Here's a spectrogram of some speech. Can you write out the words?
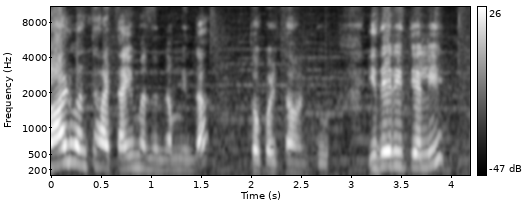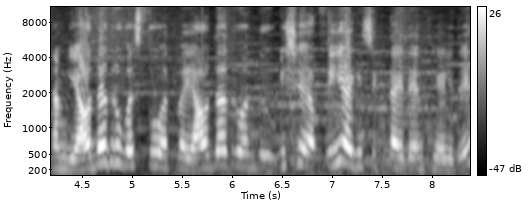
ಬಾಳುವಂತಹ ಟೈಮನ್ನು ನಮ್ಮಿಂದ ತಗೊಳ್ತಾ ಉಂಟು. ಇದೇ ರೀತಿಯಲ್ಲಿ ನಮ್ಗೆ ಯಾವ್ದಾದ್ರು ವಸ್ತು ಅಥವಾ ಯಾವ್ದಾದ್ರು ಒಂದು ವಿಷಯ ಫ್ರೀ ಆಗಿ ಸಿಗ್ತಾ ಇದೆ ಅಂತ ಹೇಳಿದ್ರೆ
